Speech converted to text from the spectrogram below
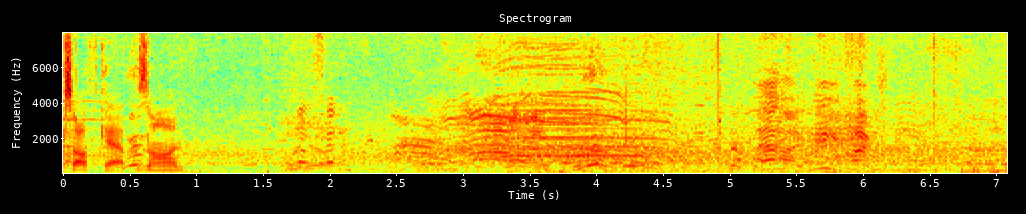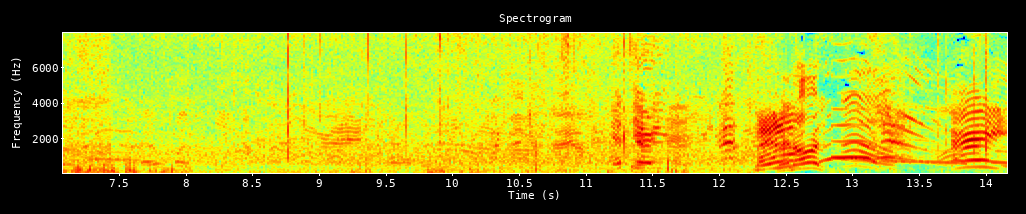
Soft cap is on. Get Terry. Man, Man on. Oh. Hey.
